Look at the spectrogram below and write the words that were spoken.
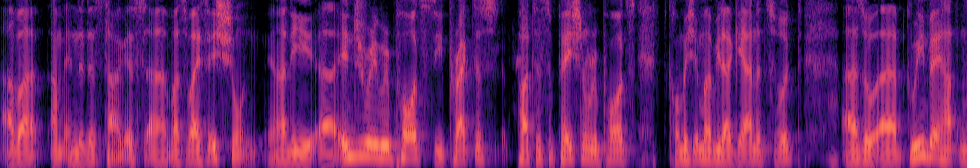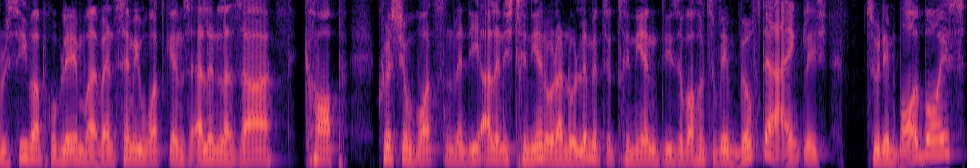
Aber am Ende des Tages, äh, was weiß ich schon? Ja, die äh, Injury Reports, die Practice Participation Reports, komme ich immer wieder gerne zurück. Also äh, Green Bay hat ein Receiver-Problem, weil wenn Sammy Watkins, Alan Lazar, Cobb, Christian Watson, wenn die alle nicht trainieren oder nur Limited trainieren diese Woche, zu wem wirft er eigentlich? Zu den Ballboys.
